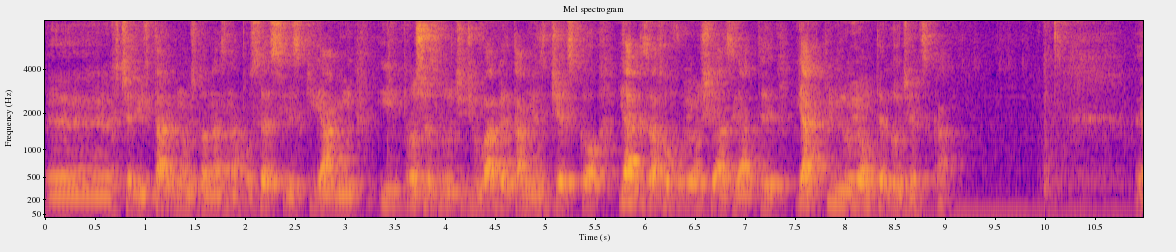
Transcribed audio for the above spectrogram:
yy, chcieli wtargnąć do nas na posesję z kijami i proszę zwrócić uwagę, tam jest dziecko, jak zachowują się Azjaty, jak pilnują tego dziecka. Yy,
